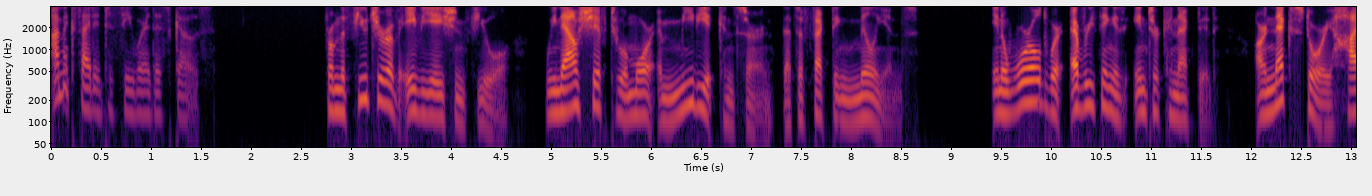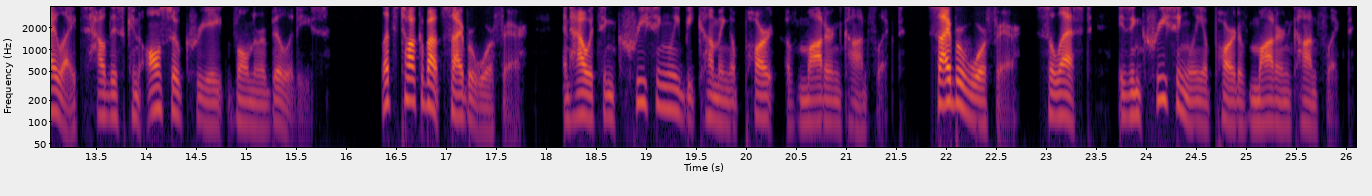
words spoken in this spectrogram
I'm excited to see where this goes. From the future of aviation fuel, we now shift to a more immediate concern that's affecting millions. In a world where everything is interconnected, our next story highlights how this can also create vulnerabilities. Let's talk about cyber warfare and how it's increasingly becoming a part of modern conflict. Cyber warfare, Celeste, is increasingly a part of modern conflict.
